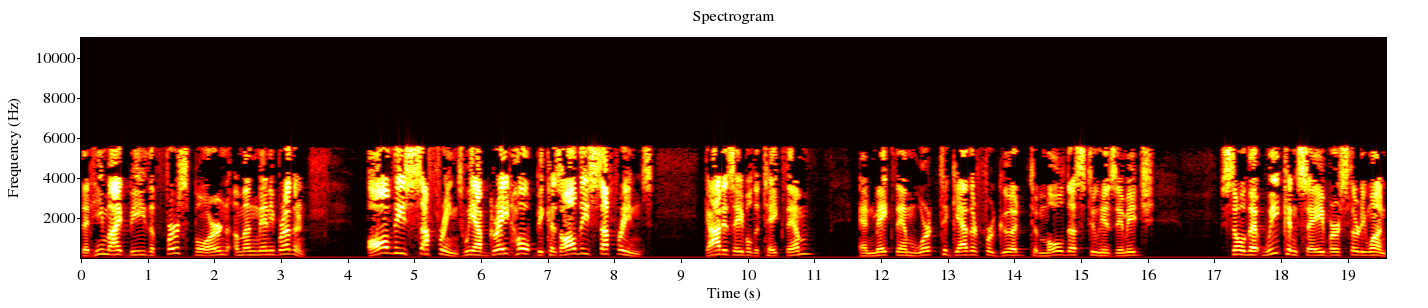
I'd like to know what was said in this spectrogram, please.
that he might be the firstborn among many brethren. All these sufferings, we have great hope because all these sufferings, God is able to take them and make them work together for good to mold us to his image so that we can say, verse 31,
